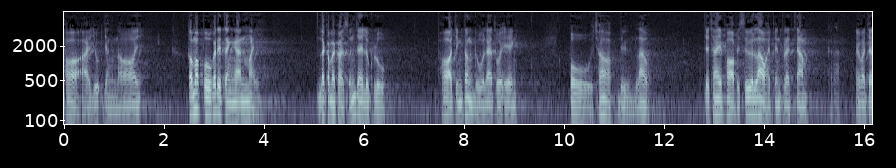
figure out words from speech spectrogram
พ่ออายุยังน้อย ต่อมาปู่ก็ได้แต่งงานใหม่ แล้วก็ไม่ค่อยสนใจลูกๆ พ่อจึงต้องดูแลตัวเอง ปู่ชอบดื่มเหล้าจะใช้พ่อไปซื้อเหล้าให้เป็นประจครับำไม่ว่าจะ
